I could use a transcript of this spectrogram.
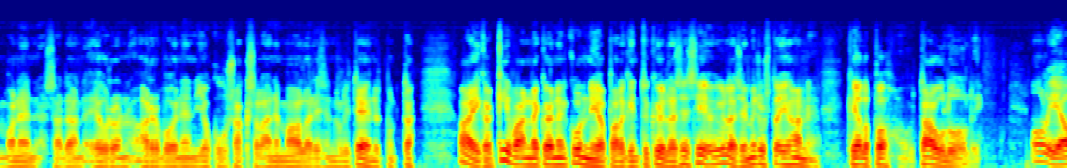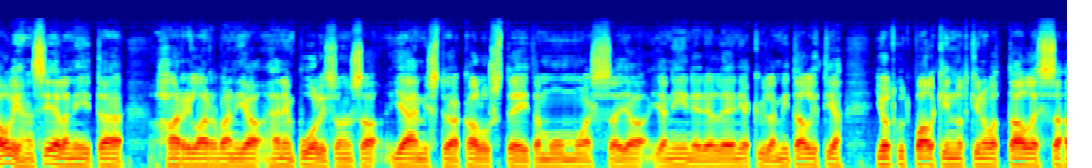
monen sadan euron arvoinen joku saksalainen maalari sen oli tehnyt, mutta aika kivan näköinen kunniapalkinto. Kyllä se, kyllä se minusta ihan kelpo taulu oli. Oli ja olihan siellä niitä Harri Larvan ja hänen puolisonsa jäämistöä, kalusteita muun muassa ja, ja niin edelleen. Ja kyllä mitallit ja jotkut palkinnotkin ovat tallessa.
